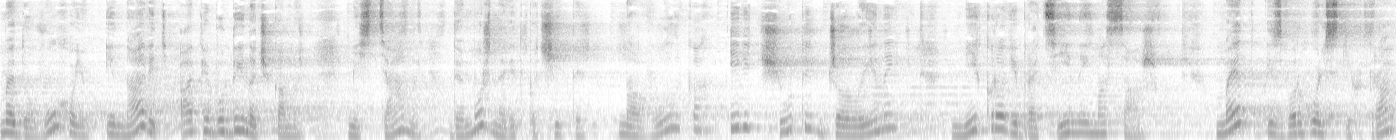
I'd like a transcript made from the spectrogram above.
медовухою і навіть апі-будиночками, місцями, де можна відпочити на вуликах і відчути бджолиний мікровібраційний масаж. Мед із воргольських трав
